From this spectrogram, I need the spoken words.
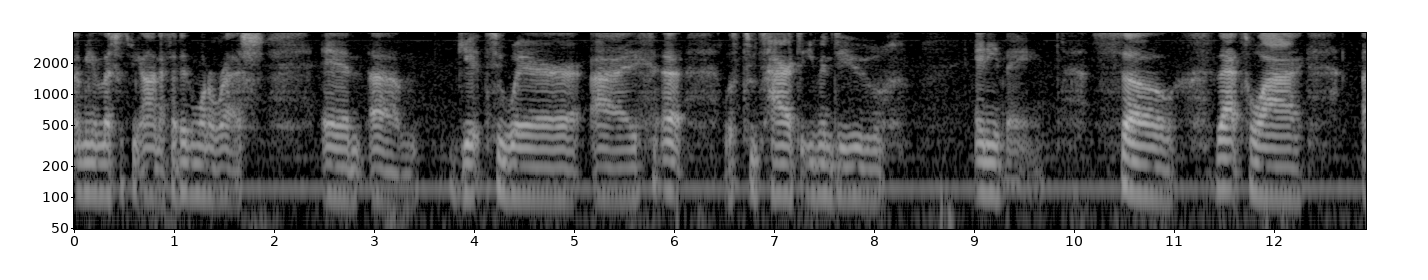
I mean, let's just be honest. I didn't want to rush and um, get to where I uh, was too tired to even do anything. So that's why uh,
